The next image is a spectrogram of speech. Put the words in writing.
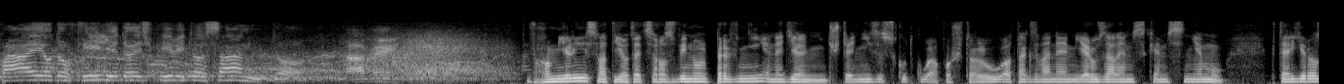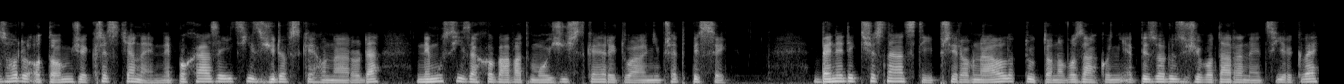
Pai, do Filho do Espírito Santo. V homílii svatý otec rozvinul první nedělní čtení ze skutků apoštolů o takzvaném jeruzalémském sněmu, který rozhodl o tom, že křesťané nepocházející z židovského národa nemusí zachovávat mojžíšské rituální předpisy. Benedikt XVI. přirovnal tuto novozákonní epizodu z života rané církve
